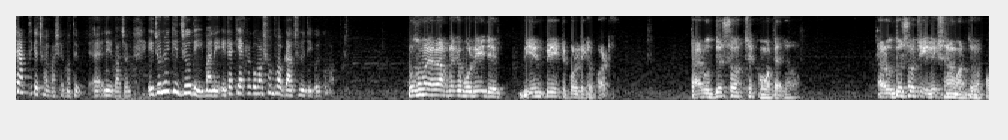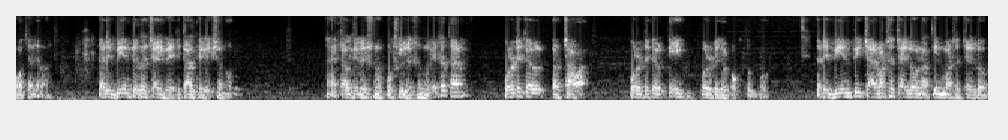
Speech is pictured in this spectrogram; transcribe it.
চার থেকে ছয় মাসের মধ্যে নির্বাচন। এজন্যই কি যদি মানে এটা কি একরকম অসম্ভব রাজনৈতিক ঐক্যমত? প্রথমে আমি আপনাকে বলি যে বিএনপি একটি পলিটিক্যাল পার্টি তার উদ্দেশ্য হচ্ছে ক্ষমতায় যাওয়া। তার উদ্দেশ্য হচ্ছে ইলেকশনের মাধ্যমে ক্ষমতায় যাওয়া। তাহলে বিএনপি তো চাইবে যে কালকে ইলেকশন হোক। হ্যাঁ কালকে ইলেকশন হোক, পরশু ইলেকশন হোক, এটা তার পলিটিক্যাল চাওয়া পলিটিক্যাল এই পলিটিক্যাল বক্তব্য। তাহলে বিএনপি চার মাসে চাইলো না তিন মাসে চাইলো,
